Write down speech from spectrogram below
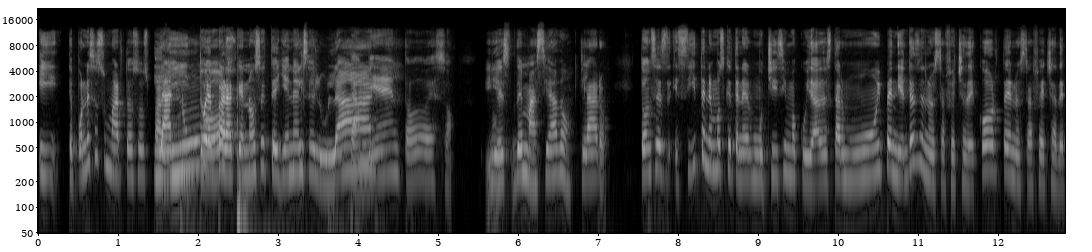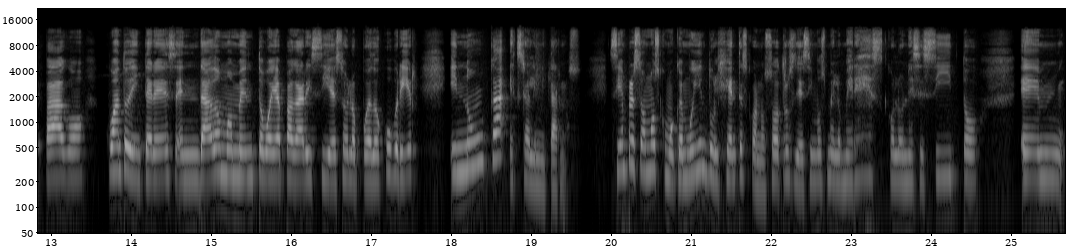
Y te pones a sumar todos esos palitos. La nube para que no se te llene el celular. También, todo eso. Y es demasiado. Claro. Entonces, sí tenemos que tener muchísimo cuidado, estar muy pendientes de nuestra fecha de corte, nuestra fecha de pago, cuánto de interés en dado momento voy a pagar y si eso lo puedo cubrir y nunca extralimitarnos siempre somos como que muy indulgentes con nosotros y decimos, me lo merezco, lo necesito. Em,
